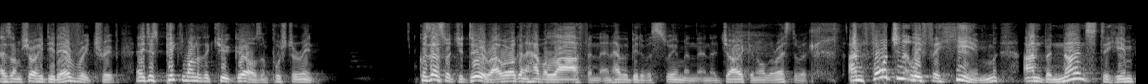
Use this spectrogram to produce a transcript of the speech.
as I'm sure he did every trip, and he just picked one of the cute girls and pushed her in. Because that's what you do, right? We're all going to have a laugh and, and have a bit of a swim and, and, a joke and all the rest of it. Unfortunately for him, unbeknownst to him,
